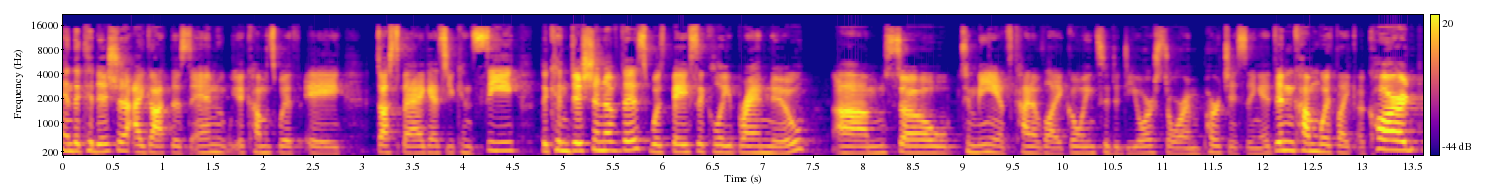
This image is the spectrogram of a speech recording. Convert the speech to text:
And the condition I got this in, it comes with a dust bag as you can see. The condition of this was basically brand new. Um, so to me, it's kind of like going to the Dior store and purchasing. It didn't come with like a card,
